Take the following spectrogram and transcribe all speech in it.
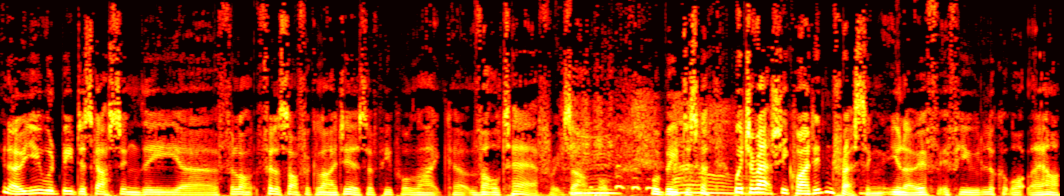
you know, you would be discussing the uh, philo- philosophical ideas of people like uh, Voltaire, for example, would be discussed, which are actually quite interesting. You know, if if you look at what they are,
